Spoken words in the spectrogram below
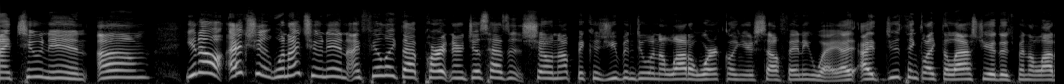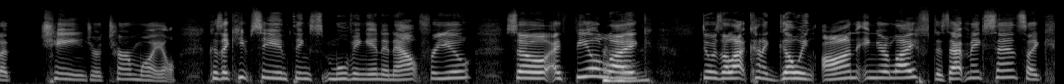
I tune in, um, you know, actually, when I tune in, I feel like that partner just hasn't shown up because you've been doing a lot of work on yourself anyway. I, I do think like the last year, there's been a lot of change or turmoil because I keep seeing things moving in and out for you. So I feel like there was a lot kind of going on in your life. Does that make sense? Like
